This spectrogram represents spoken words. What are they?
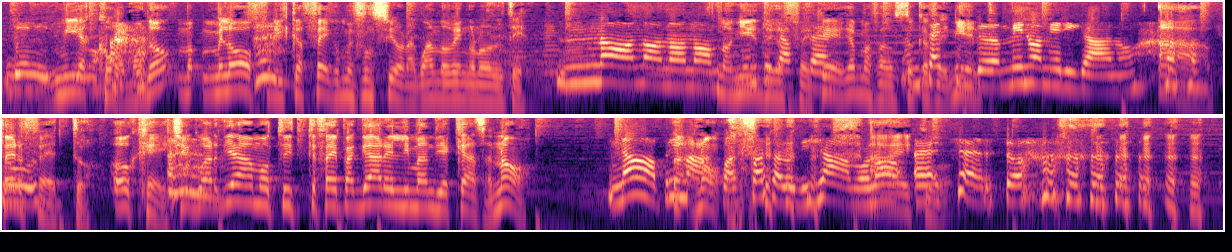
Benissimo. Mi accomodo. Ma me lo offri il caffè? Come funziona quando vengono da te? No, no, no, no. No, niente caffè. Che- che mi fa questo caffè? Niente. meno americano. Ah, perfetto. Ok, ci guardiamo, ti, ti fai pagare e li mandi a casa. No. No, prima no. qualcosa lo diciamo, no? Ah, ecco. Eh, certo.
